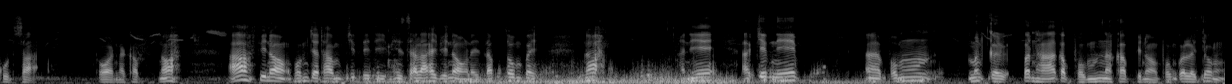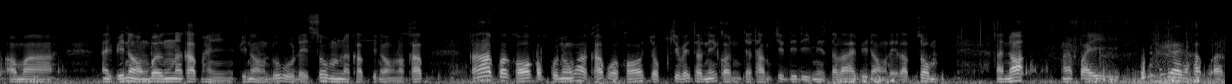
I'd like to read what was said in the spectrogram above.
ขุดสระก่อนนะครับเนาะอ้าวพี่น้องผมจะทำคลิปดีๆมีสาระให้พี่น้องได้รับชมไปเนาะอันนี้อะคลิปนี้อ่าผมมันเกิดปัญหากับผมนะครับ พี่น้องผมก็เลยต้องเอามาให้พี่น้องเบิ้งนะครับ ให้พี่น้องดูได้ส้มนะครับ พี่น้องนะครับ ครับก็ขอขอบคุณมากครับก็ขอจบคลิปไว้เท่านี้ก่อนจะทำคลิปดีๆมีสาระให้พี่น้องได้รับชม เนาะไปเรื่อยๆนะครับอัน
